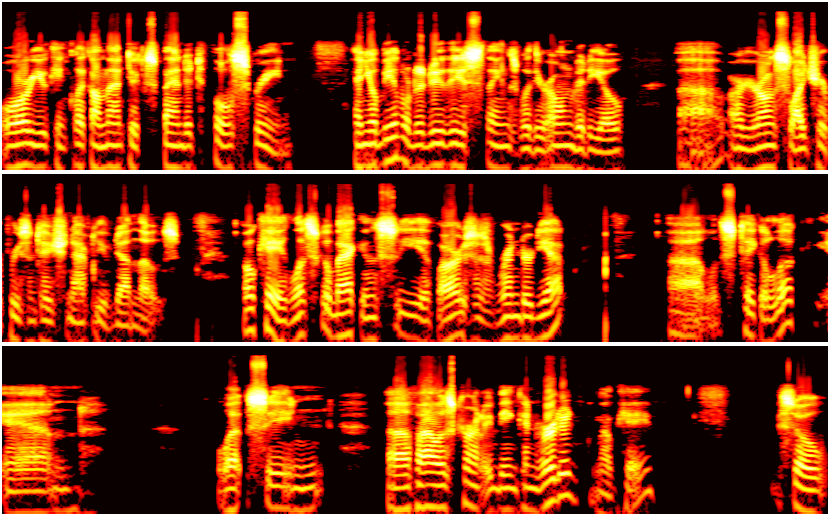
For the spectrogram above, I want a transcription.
or you can click on that to expand it to full screen. And you'll be able to do these things with your own video uh, or your own SlideShare presentation after you've done those. Okay, let's go back and see if ours is rendered yet. Uh, let's take a look and let's see uh, file is currently being converted okay so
